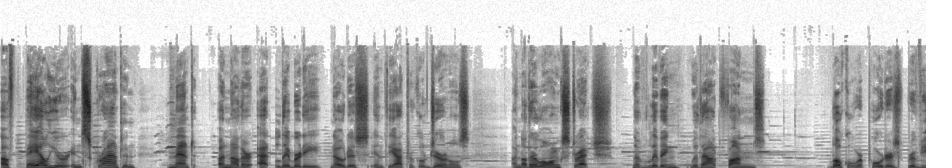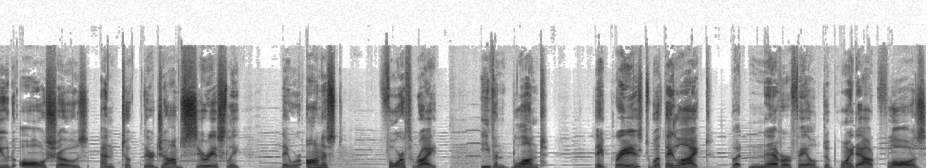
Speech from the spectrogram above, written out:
A failure in Scranton meant another at liberty notice in theatrical journals, another long stretch of living without funds. Local reporters reviewed all shows and took their jobs seriously. They were honest, forthright, even blunt. They praised what they liked, but never failed to point out flaws,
